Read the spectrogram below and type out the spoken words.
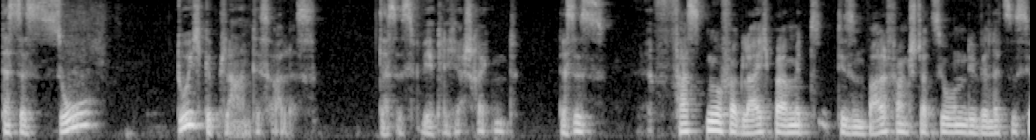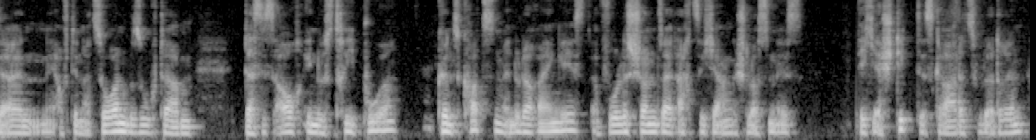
dass das so durchgeplant ist alles, das ist wirklich erschreckend. Das ist fast nur vergleichbar mit diesen Walfangstationen, die wir letztes Jahr auf den Azoren besucht haben. Das ist auch Industrie pur. Du könntest kotzen, wenn du da reingehst, obwohl es schon seit 80 Jahren geschlossen ist. Dich erstickt es geradezu da drin.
